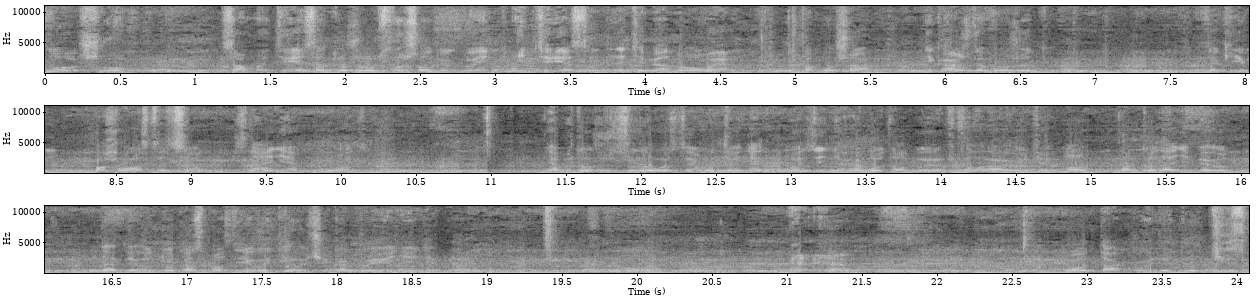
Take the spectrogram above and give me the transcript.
Ну, что, самое интересное тоже услышал, как бы интересно для тебя новое, потому что не каждый может таким похвастаться знанием. Вот. Я бы тоже с удовольствием в интернет-магазине работал бы в Коловороте, но там туда не берут, туда берут только смазливых девочек, как вы видите. Вот так выглядел диск.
